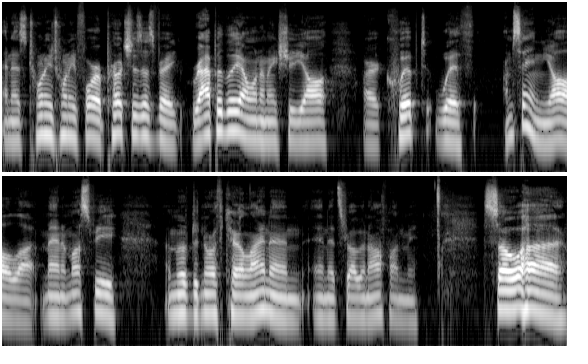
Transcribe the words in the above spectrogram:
And as 2024 approaches us very rapidly, I want to make sure y'all are equipped with I'm saying y'all a lot. Man, it must be I moved to North Carolina and, and it's rubbing off on me. So uh,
